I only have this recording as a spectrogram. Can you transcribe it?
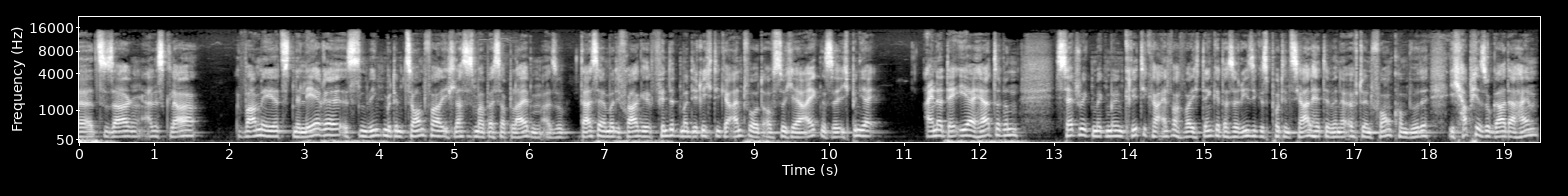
äh, zu sagen, alles klar, war mir jetzt eine Lehre, ist ein Wink mit dem Zaunpfahl, ich lasse es mal besser bleiben. Also da ist ja immer die Frage, findet man die richtige Antwort auf solche Ereignisse? Ich bin ja einer der eher härteren Cedric McMillan Kritiker, einfach weil ich denke, dass er riesiges Potenzial hätte, wenn er öfter in Form kommen würde. Ich habe hier sogar daheim,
